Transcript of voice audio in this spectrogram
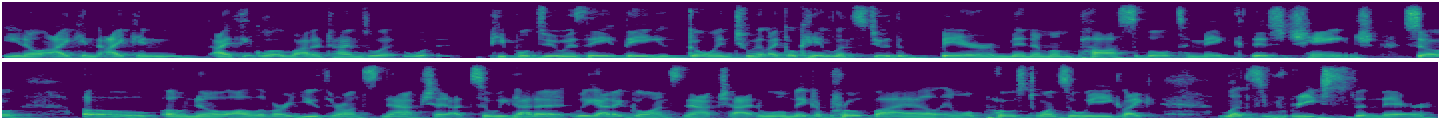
you know, I can I can I think a lot of times what what people do is they they go into it like okay let's do the bare minimum possible to make this change. So oh oh no all of our youth are on snapchat. So we gotta we gotta go on snapchat and we'll make a profile and we'll post once a week. Like let's reach them there.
